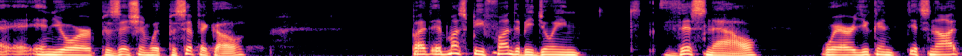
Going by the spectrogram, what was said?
uh, in your position with Pacifico, but it must be fun to be doing this now where you can, it's not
